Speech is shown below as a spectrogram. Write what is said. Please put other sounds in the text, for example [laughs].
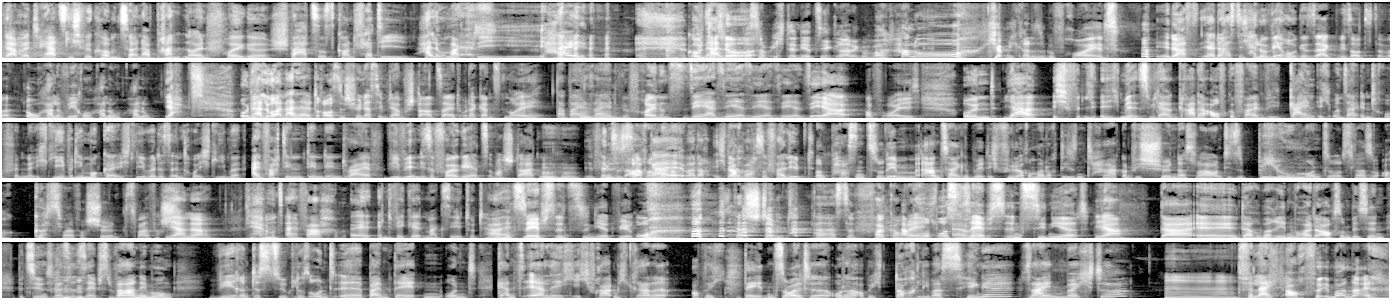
Und damit herzlich willkommen zu einer brandneuen Folge Schwarzes Konfetti. Hallo Maxi. Yes. Hi. [laughs] Oh Gott, und hallo. War, was habe ich denn jetzt hier gerade gemacht? Hallo. Ich habe mich gerade so gefreut. Du hast, ja, du hast nicht Hallo Vero gesagt, wie sonst immer. Oh, Hallo Vero, hallo, hallo. Ja, und hallo an alle da draußen. Schön, dass ihr wieder am Start seid oder ganz neu dabei mhm. seid. Wir freuen uns sehr, sehr, sehr, sehr, sehr auf euch. Und ja, ich, ich, mir ist wieder gerade aufgefallen, wie geil ich unser Intro finde. Ich liebe die Mucke, ich liebe das Intro, ich liebe einfach den, den, den Drive, wie wir in diese Folge jetzt immer starten. Mhm. Findest du es auch, auch geil? Immer noch, ich bin immer noch so verliebt. Und passend zu dem Anzeigebild, ich fühle auch immer noch diesen Tag und wie schön das war und diese Blumen und so. Das war so, oh Gott, es war einfach schön. Es war einfach schön. Ja, ne? Wir haben uns einfach äh, entwickelt, Maxi, total. Wir haben uns selbst inszeniert, Vero. [laughs] Das stimmt. Da hast du vollkommen Apropos recht. Apropos ähm, selbst inszeniert. Ja. Da, äh, darüber reden wir heute auch so ein bisschen, beziehungsweise [laughs] Selbstwahrnehmung während des Zyklus und äh, beim Daten. Und ganz ehrlich, ich frage mich gerade, ob ich daten sollte oder ob ich doch lieber Single sein möchte. Mhm. Vielleicht auch für immer nein. [laughs]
